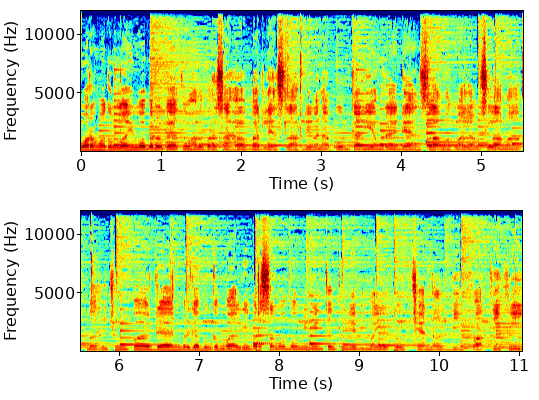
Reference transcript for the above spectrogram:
warahmatullahi wabarakatuh. Halo para sahabat Leslar di mana pun kalian berada Selamat malam, selamat berjumpa dan bergabung kembali bersama Bang Mimin tentunya di my youtube channel Diva TV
